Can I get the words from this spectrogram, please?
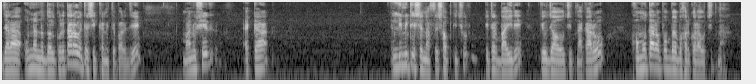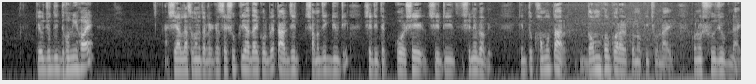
যারা অন্যান্য দল করে, তারাও এটা শিক্ষা নিতে পারে যে মানুষের একটা লিমিটেশন আছে সব কিছুর এটার বাইরে কেউ যাওয়া উচিত না। কারও ক্ষমতার অপব্যবহার করা উচিত না। কেউ যদি ধনী হয়, সে আল্লাহ সুবাহতাল্লার কাছে সুক্রিয়া আদায় করবে, তার যে সামাজিক ডিউটি সেটিতে সে, সেটি, সে নেভাবে। কিন্তু ক্ষমতার দম্ভ করার কোনো কিছু নাই, কোনো সুযোগ নাই।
